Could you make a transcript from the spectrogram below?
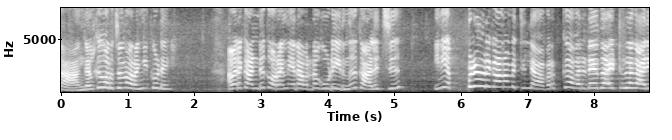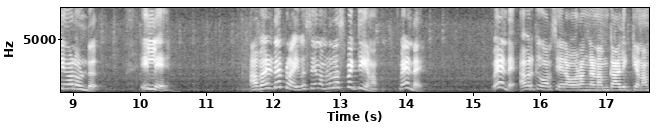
താങ്കൾക്ക് കുറച്ചൊന്ന് ഉറങ്ങിക്കൂടെ? അവരെ കണ്ട് കുറേ നേരം അവരുടെ കൂടെ ഇരുന്ന് കളിച്ച് ഇനി എപ്പോഴും അവരെ കാണാൻ പറ്റില്ല. അവർക്ക് അവരുടേതായിട്ടുള്ള കാര്യങ്ങളുണ്ട്. ഇല്ലേ? അവരുടെ പ്രൈവസിയെ നമ്മൾ റെസ്പെക്ട് ചെയ്യണം. വേണ്ടേ? വേണ്ടേ? അവർക്ക് കുറച്ച് നേരം ഉറങ്ങണം കളിക്കണം.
